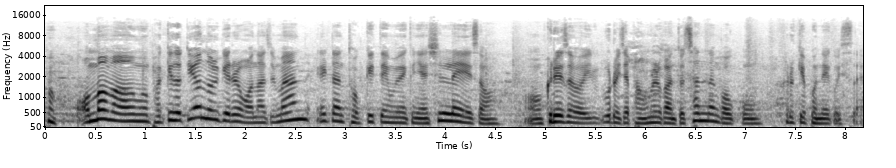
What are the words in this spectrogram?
엄마 마음은 밖에서 뛰어놀기를 원하지만 일단 덥기 때문에 그냥 실내에서 어, 그래서 일부러 이제 박물관도 찾는 거고 그렇게 보내고 있어요.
